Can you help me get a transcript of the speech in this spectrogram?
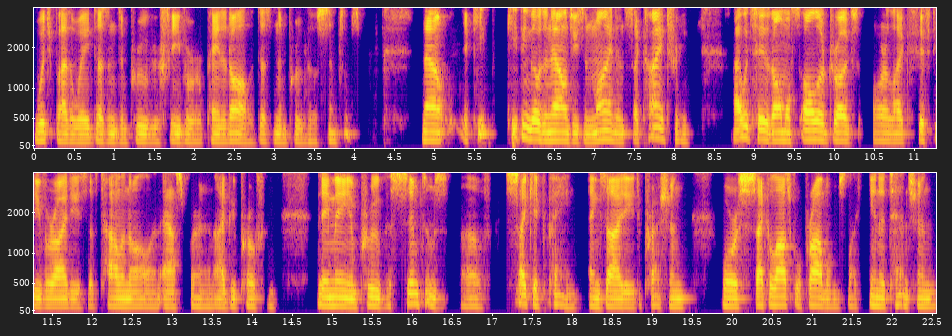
which, by the way, doesn't improve your fever or pain at all. It doesn't improve those symptoms. Now, keep keeping those analogies in mind in psychiatry, I would say that almost all our drugs are like 50 varieties of Tylenol and aspirin and ibuprofen. They may improve the symptoms of psychic pain, anxiety, depression, or psychological problems like inattention,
